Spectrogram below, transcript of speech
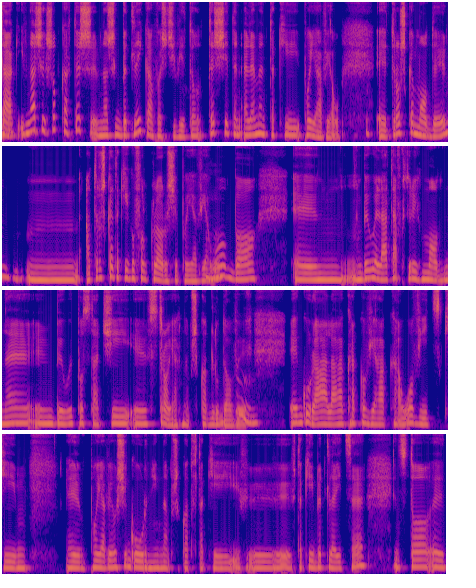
tak. I w naszych szopkach też, w naszych betlejkach właściwie, to też się ten element taki pojawiał. E, troszkę mody, mm, a troszkę takiego folkloru się pojawiało, mhm. bo były lata, w których modne y, były postaci y, w strojach, na przykład ludowych. Mhm. Górala, krakowiaka, łowickim, pojawiał się górnik na przykład w takiej, w, takiej betlejce, więc to y,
